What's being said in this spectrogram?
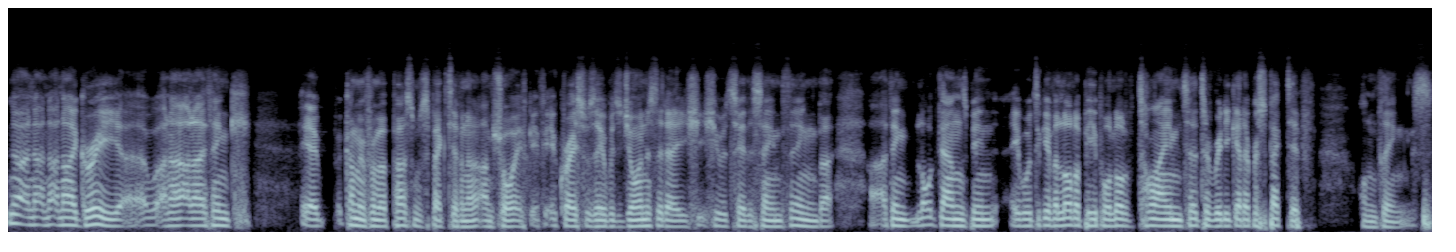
No, and, and, and I agree, uh, and I, and I think you know, coming from a personal perspective, and I'm sure if, if, if, Grace was able to join us today, she, she would say the same thing. But I think lockdown's been able to give a lot of people a lot of time to, to really get a perspective on things.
